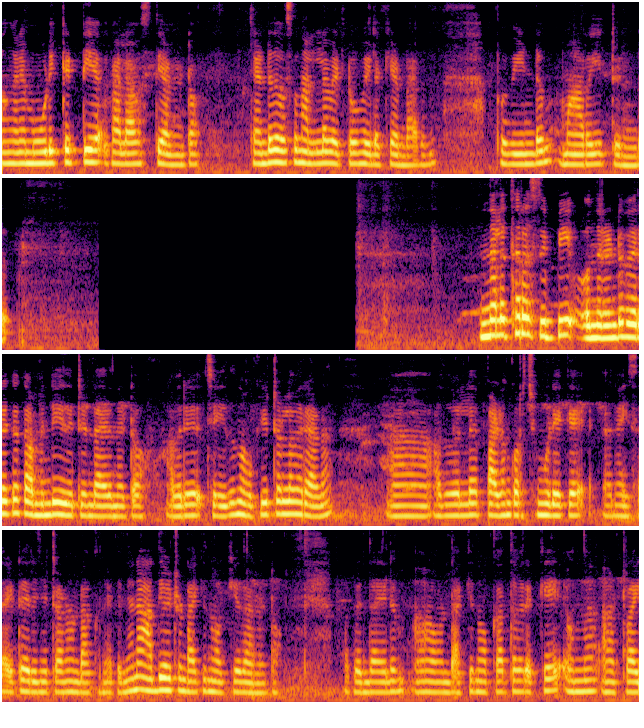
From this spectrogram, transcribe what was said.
അങ്ങനെ മൂടിക്കെട്ടിയ കാലാവസ്ഥയാണ് കേട്ടോ. രണ്ട് ദിവസം നല്ല വെട്ടവും വിലക്കെ ഉണ്ടായിരുന്നു. അപ്പോൾ വീണ്ടും മാറിയിട്ടുണ്ട്. ഇന്നലത്തെ റെസിപ്പി ഒന്ന് രണ്ട് പേരൊക്കെ കമന്റ് ചെയ്തിട്ടുണ്ടായിരുന്നു കേട്ടോ. അവർ ചെയ്ത് നോക്കിയിട്ടുള്ളവരാണ്. അതുപോലെ പഴം കുറച്ചും കൂടിയൊക്കെ നൈസായിട്ട് അരിഞ്ഞിട്ടാണ് ഉണ്ടാക്കുന്നത്. ഞാൻ ആദ്യമായിട്ട് ഉണ്ടാക്കി നോക്കിയതാണ് കേട്ടോ. അപ്പോൾ എന്തായാലും ഉണ്ടാക്കി നോക്കാത്തവരൊക്കെ ഒന്ന് ട്രൈ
